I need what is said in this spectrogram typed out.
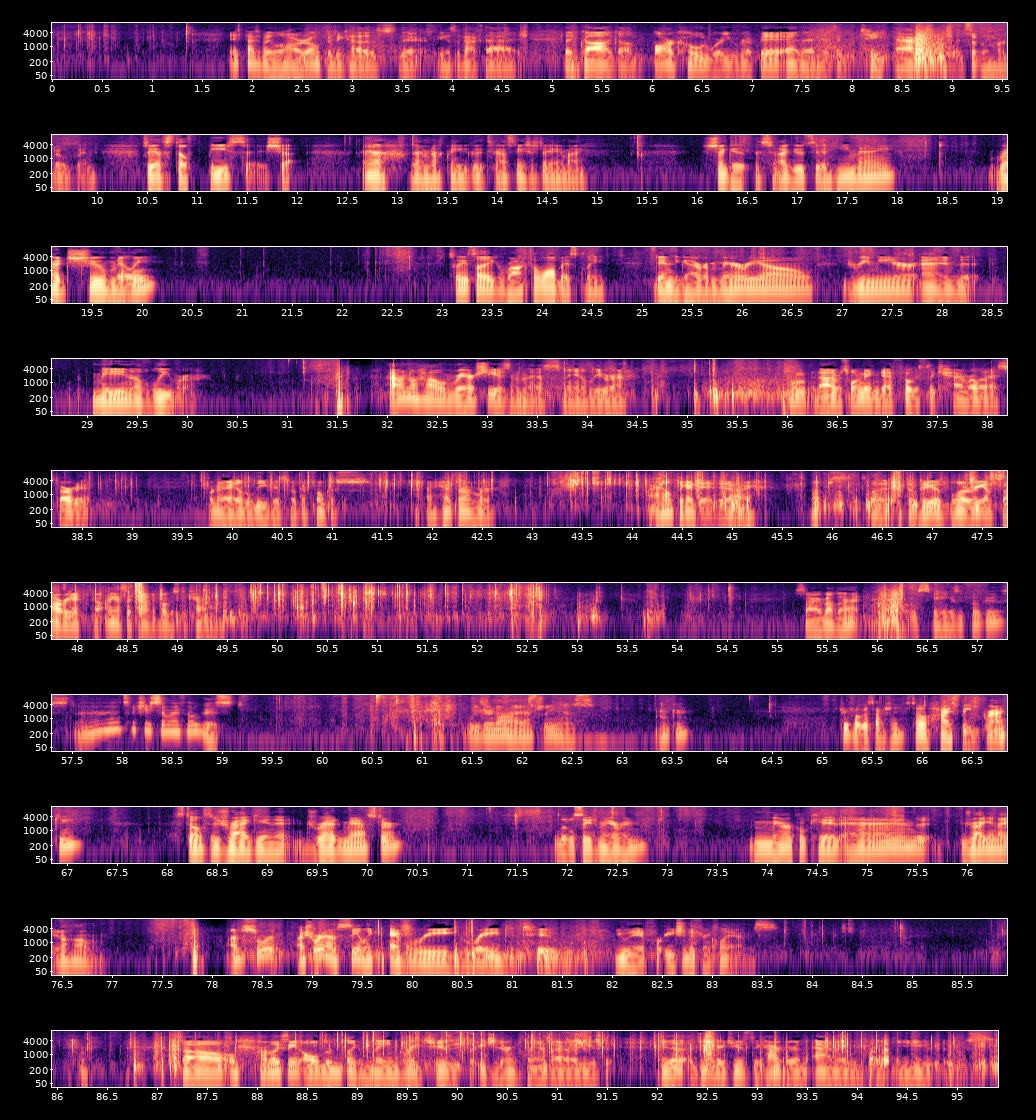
It's probably a little harder to open because there, because the fact that they've got like a barcode where you rip it and then it's like taped back, so it's definitely hard to open. So you have Stealth Beast, shut. Eh, I'm not to be good pronunciation today, am I? Shagutsu Hime, Red Shoe Millie, so it's like Rock the Wall, basically. Dandy Guy Mario, Dream Eater, and Maiden of Libra. I don't know how rare she is in this, man, Libra. Hmm, now I'm just wondering, did I focus the camera when I start it? Or did I leave it so it can focus? I have to remember. I don't think I did, did I? Oops. If the video is blurry, I'm sorry. I, I guess I forgot to focus the camera. Sorry about that. Let's see, is it focused? Uh, it's actually semi-focused. Believe it or not, it actually is. Okay. Pretty focus, actually. So, high-speed Brakki. Stealth to Dragon Dreadmaster. Little Sage Marron. Miracle Kid, and Dragon Knight Nehalem. I'm sure I sure am seeing like every grade two unit for each of the different clans. So I'm like seeing all the like main grade twos for each of the different clans I already used. Like, the, the main grade two is the character in the anime would like use.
